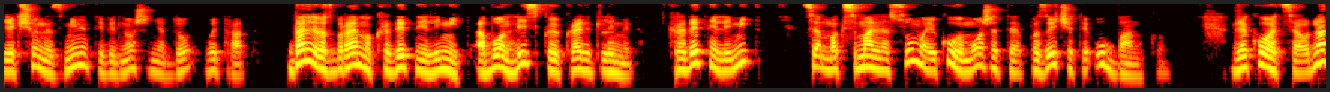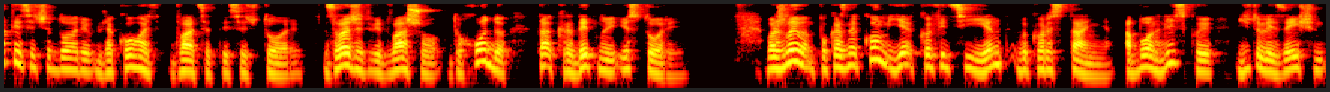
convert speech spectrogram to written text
якщо не зміните відношення до витрат. Далі розбираємо кредитний ліміт або англійською credit limit. Кредитний ліміт це максимальна сума, яку ви можете позичити у банку. Для кого це 1 тисяча доларів, для когось 20 тисяч доларів. Залежить від вашого доходу та кредитної історії. Важливим показником є коефіцієнт використання або англійською utilization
